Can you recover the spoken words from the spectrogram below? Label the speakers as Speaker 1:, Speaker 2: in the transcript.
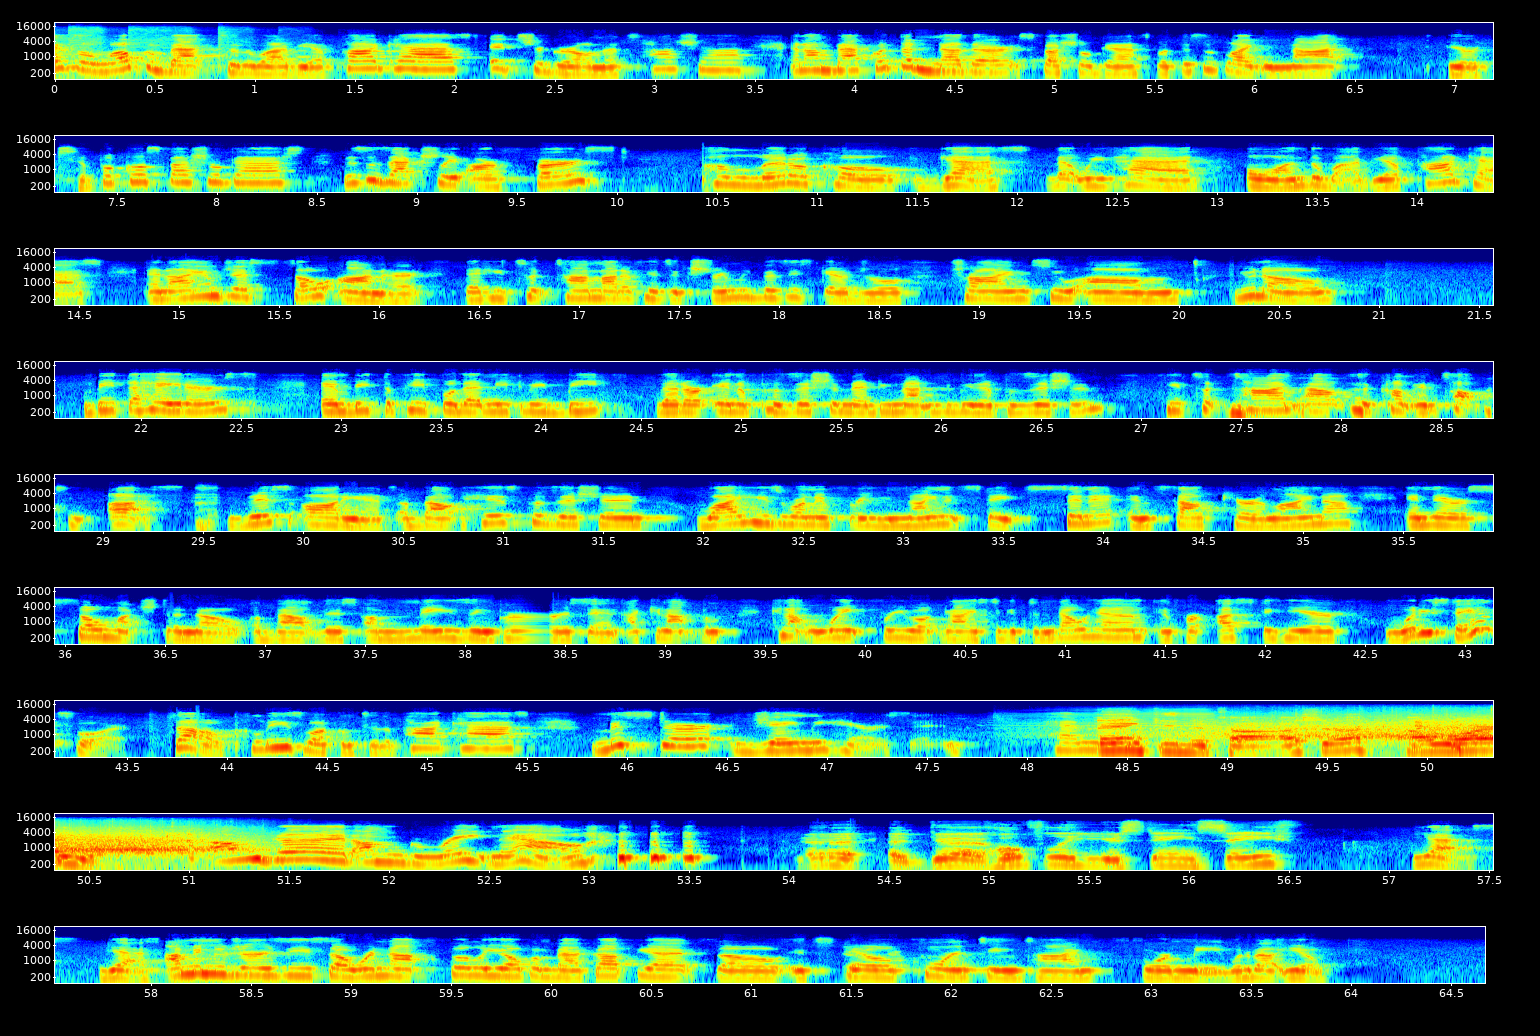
Speaker 1: guys, and welcome back to the YBF podcast. It's your girl Natasha, and I'm back with another special guest, but this is like not your typical special guest. This is actually our first political guest that we've had on the YBF podcast. And I am just so honored that he took time out of his extremely busy schedule trying to, um, you know, beat the haters and beat the people that need to be beat that are in a position that do not need to be in a position. He took time out to come and talk to us, this audience, about his position, why he's running for United States Senate in South Carolina, and there is so much to know about this amazing person. I cannot cannot wait for you guys to get to know him and for us to hear what he stands for. So please welcome to the podcast, Mr. Jaime Harrison.
Speaker 2: Hello. Thank you, Natasha. How are you?
Speaker 1: I'm good. I'm great now.
Speaker 2: good, good. Hopefully you're staying safe
Speaker 1: Yes, yes. I'm in New Jersey, so we're not fully open back up yet. So it's still quarantine time for me. What about you?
